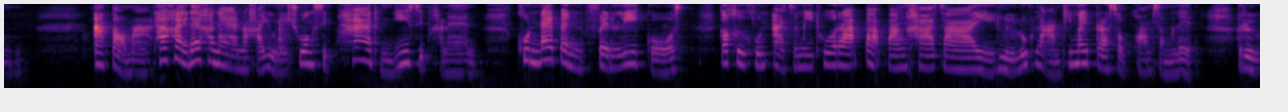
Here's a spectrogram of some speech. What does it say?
มอะต่อมาถ้าใครได้คะแนนนะคะ อยู่ในช่วง 15-20 คะแนน คุณได้เป็น friendly ghost ก็คือคุณอาจจะมีธุระปะปังคาใจ หรือลูกหลานที่ไม่ประสบความสำเร็จ หรือ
